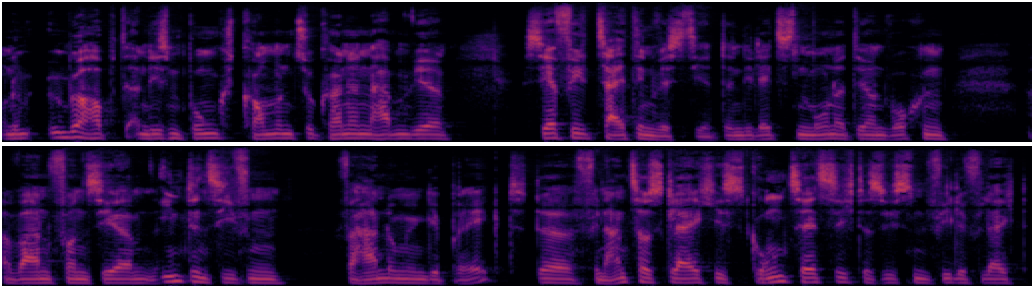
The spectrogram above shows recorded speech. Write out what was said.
Und um überhaupt an diesen Punkt kommen zu können, haben wir sehr viel Zeit investiert. Denn die letzten Monate und Wochen waren von sehr intensiven Verhandlungen geprägt. Der Finanzausgleich ist grundsätzlich, das wissen viele vielleicht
